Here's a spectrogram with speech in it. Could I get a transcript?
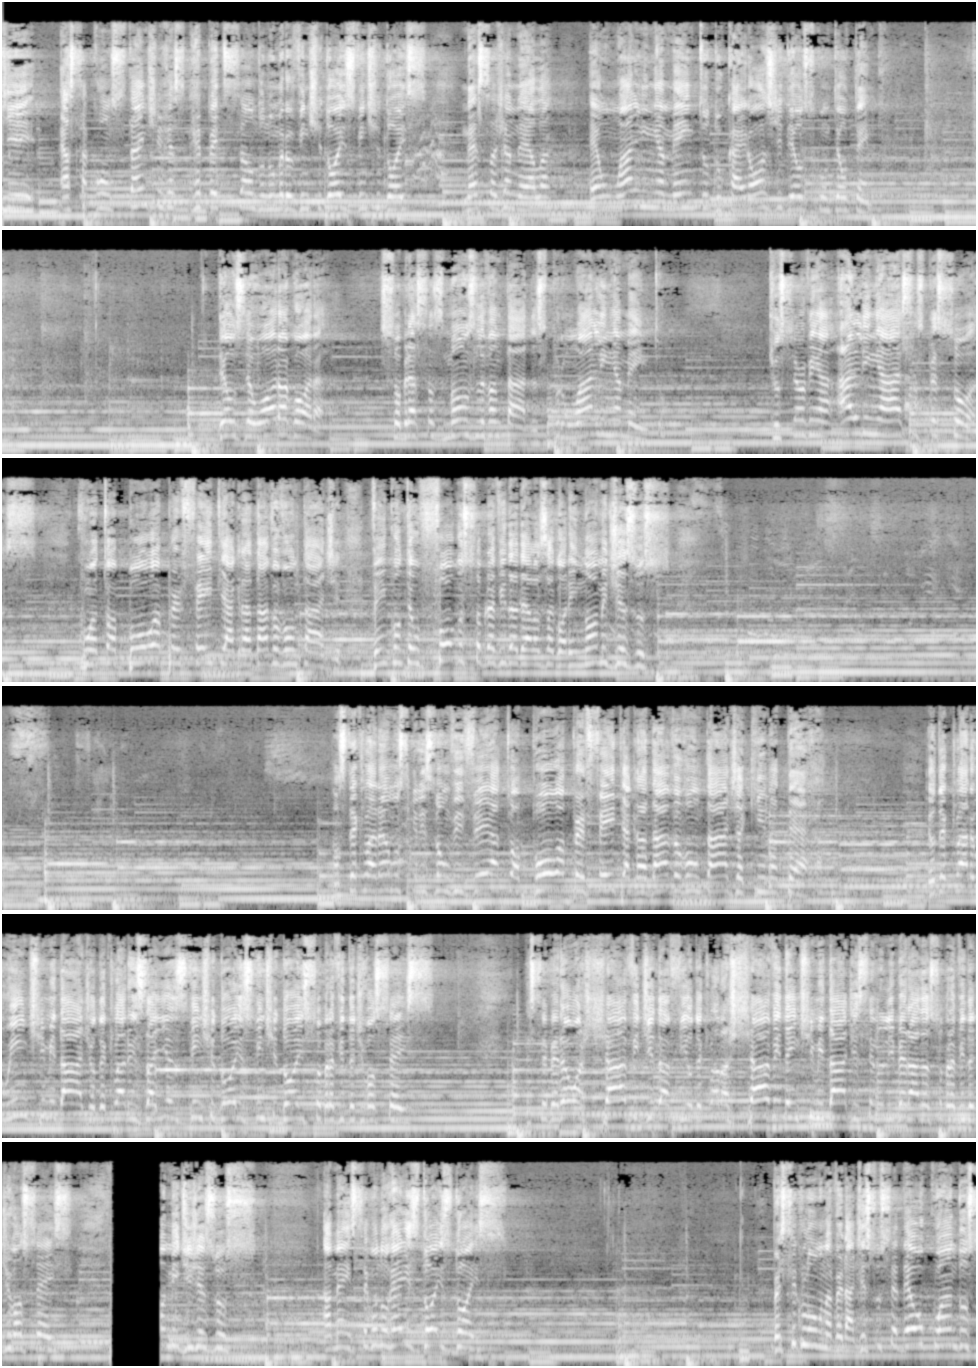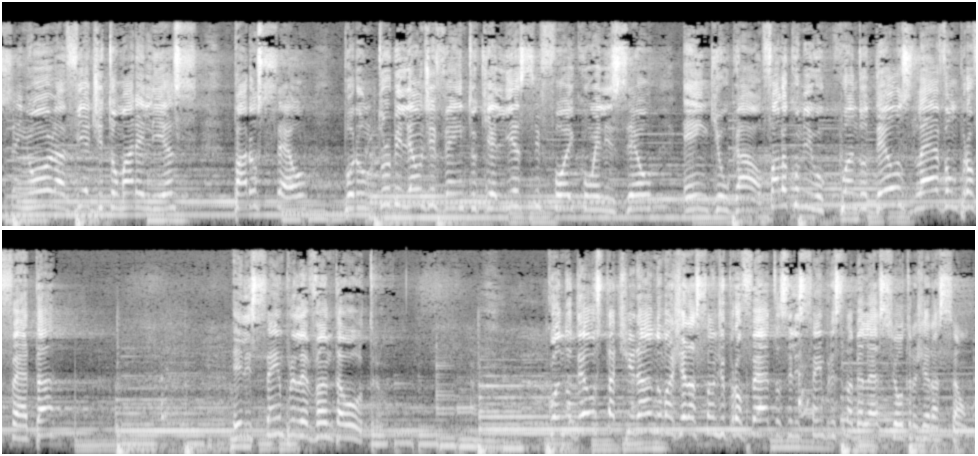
que essa constante repetição do número 22, 22 nessa janela é um alinhamento do Kairos de Deus com o teu tempo. Deus, eu oro agora sobre essas mãos levantadas por um alinhamento. Que o Senhor venha alinhar essas pessoas com a tua boa, perfeita e agradável vontade. Vem com teu fogo sobre a vida delas agora, em nome de Jesus. Nós declaramos que eles vão viver a tua boa, perfeita e agradável vontade aqui na terra. Eu declaro intimidade, eu declaro Isaías 22, 22 sobre a vida de vocês. Receberão a chave de Davi, eu declaro a chave da intimidade sendo liberada sobre a vida de vocês. Em nome de Jesus. Amém. Segundo Reis 2, 2. Versículo 1, na verdade. Sucedeu quando o Senhor havia de tomar Elias para o céu por um turbilhão de vento que Elias se foi com Eliseu em Gilgal. Fala comigo, quando Deus leva um profeta, ele sempre levanta outro. Quando Deus está tirando uma geração de profetas, ele sempre estabelece outra geração.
